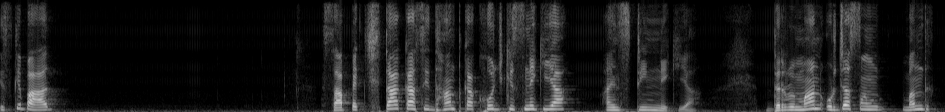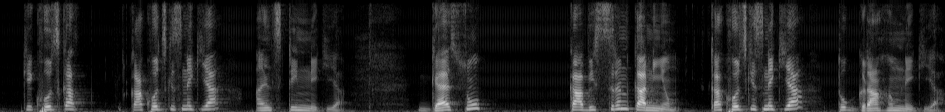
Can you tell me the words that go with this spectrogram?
इसके बाद सापेक्षता का सिद्धांत का खोज किसने किया? आइंस्टीन ने किया। द्रव्यमान ऊर्जा संबंध की खोज का का खोज किसने किया? आइंस्टीन ने किया। गैसों का विसरण का नियम का खोज किसने किया? तो ग्राहम ने किया।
